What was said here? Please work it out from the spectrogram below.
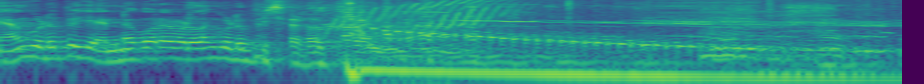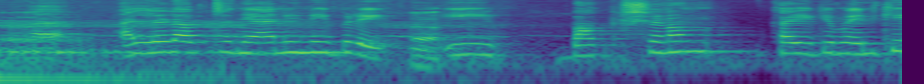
ഞാൻ കുടിപ്പിക്കും. എന്നെ കുറെ വെള്ളം കുടിപ്പിച്ചോ അല്ല ഡോക്ടർ ഞാൻ ഇനിയിപ്പോഴേ ഈ ഭക്ഷണം കഴിക്കുമ്പോൾ എനിക്ക്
